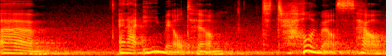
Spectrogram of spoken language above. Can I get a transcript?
Um, and I emailed him to tell him how how,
